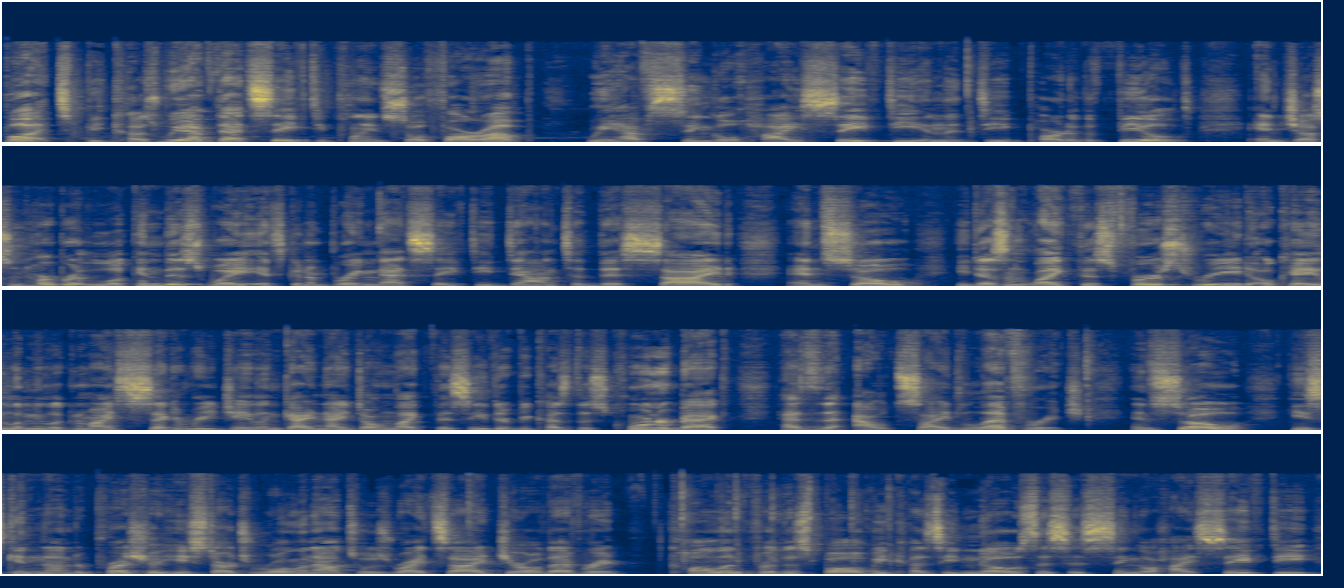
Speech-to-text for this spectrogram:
But because we have that safety playing so far up, we have single high safety in the deep part of the field. And Justin Herbert looking this way, it's going to bring that safety down to this side. And so he doesn't like this first read. Okay, let me look at my second read. Jalen Guyton, I don't like this either because this cornerback has the outside leverage. And so he's getting under pressure. He starts rolling out to his right side. Gerald Everett calling for this ball because he knows this is single high safety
